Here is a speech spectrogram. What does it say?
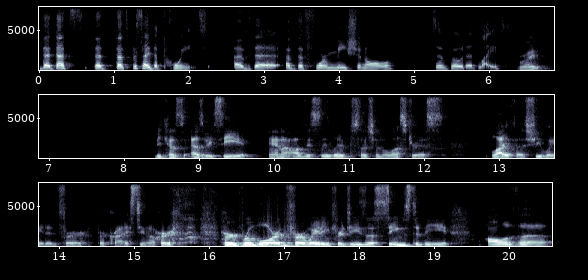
that that's that that's beside the point of the of the formational devoted life right because as we see anna obviously lived such an illustrious life as she waited for for christ you know her her reward for waiting for jesus seems to be all of the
